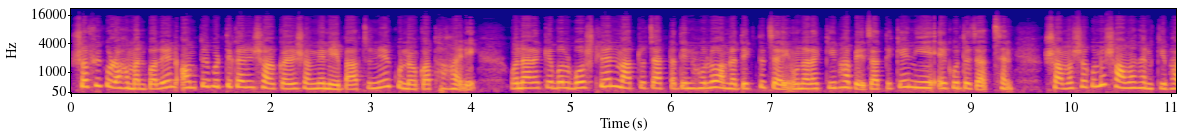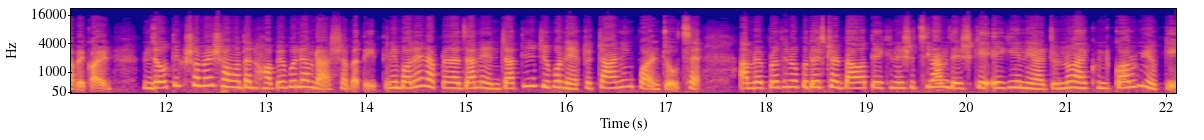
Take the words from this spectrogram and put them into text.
শফিকুর রহমান বলেন, অন্তর্বর্তীকালীন সরকারের সঙ্গে নির্বাচন নিয়ে কোনো কথা হয়নি। ওনারা কেবল বসলেন, মাত্র চারটা দিন হলো, আমরা দেখতে চাই ওনারা কীভাবে জাতিকে নিয়ে এগোতে যাচ্ছেন। সমস্যাগুলো সমাধান কীভাবে করেন? যৌতিক সময়ে সমাধান হবে বলে আমরা আশাবাদী। তিনি বলেন, আপনারা জানেন, জাতির জীবনে একটা টার্নিং পয়েন্ট চলছে। আমরা প্রধান উপদেষ্টার দাওয়াতে এখানে এসেছিলাম, দেশকে এগিয়ে নেওয়ার জন্য। এখন করণীয় কি?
